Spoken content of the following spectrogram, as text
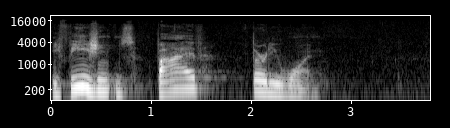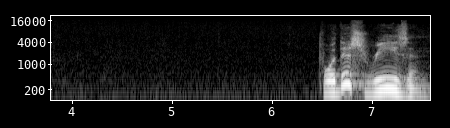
Ephesians 5:31 For this reason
